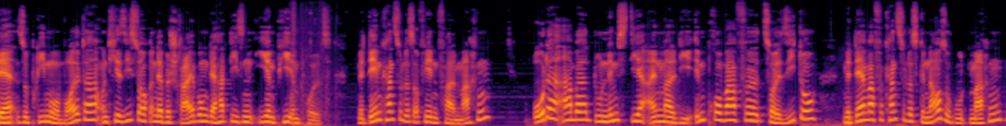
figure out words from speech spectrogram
der Supremo Volta und hier siehst du auch in der Beschreibung, der hat diesen EMP-Impuls. Mit dem kannst du das auf jeden Fall machen. Oder aber du nimmst dir einmal die Impro-Waffe Zeusito. Mit der Waffe kannst du das genauso gut machen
